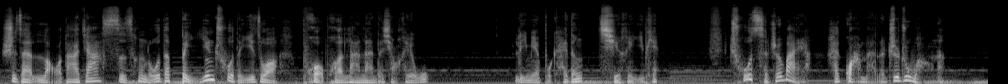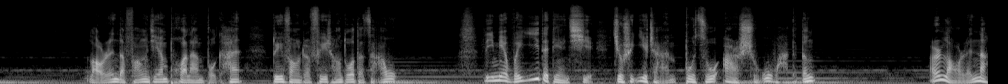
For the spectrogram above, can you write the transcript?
是在老大家四层楼的背阴处的一座破破烂烂的小黑屋，里面不开灯，漆黑一片。除此之外呀，还挂满了蜘蛛网呢。老人的房间破烂不堪，堆放着非常多的杂物，里面唯一的电器就是一盏不足二十五瓦的灯。而老人呢，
